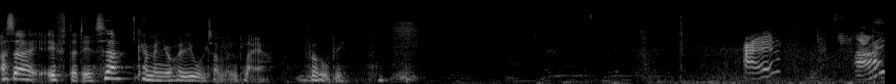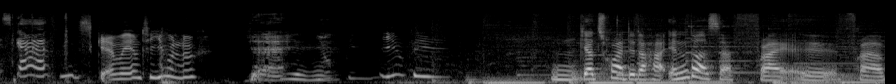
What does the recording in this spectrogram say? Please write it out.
Og så efter det, så kan man jo holde jul, som man plejer. Forhåbentlig. Hej. Hej, skat! Skal jeg med hjem til jul nu? Ja. Juppie. Mm, Jeg tror, at det, der har ændret sig fra, øh, fra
